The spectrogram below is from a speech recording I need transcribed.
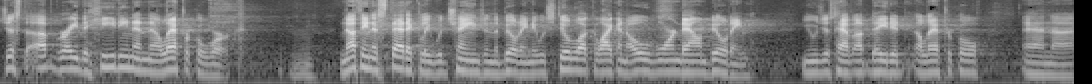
just to upgrade the heating and the electrical work. Nothing aesthetically would change in the building. It would still look like an old, worn down building. You would just have updated electrical and, uh,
